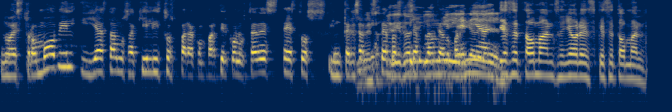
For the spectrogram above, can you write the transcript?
nuestro móvil y ya estamos aquí listos para compartir con ustedes estos interesantes temas que se han planteado. ¿Qué se toman, señores? ¿Qué se toman?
